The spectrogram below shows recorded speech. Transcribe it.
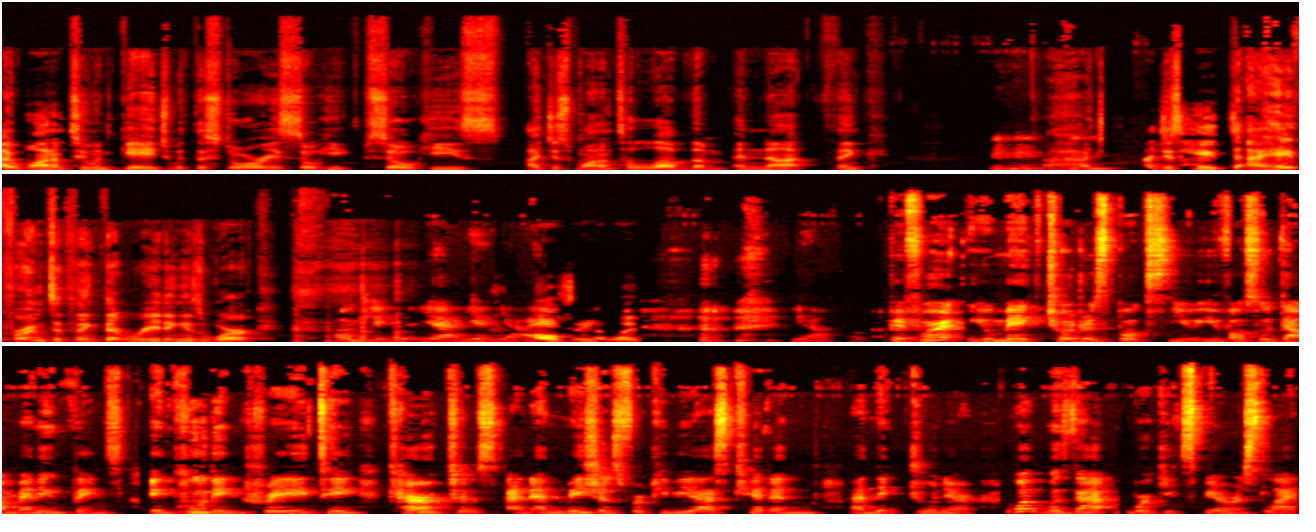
I want him to engage with the stories. So he so he's I just want him to love them and not think Mm-hmm, uh, mm-hmm. I, I, just hate to, I hate for him to think that reading is work. okay, yeah, yeah, yeah. I Ultimately. agree. yeah. Before you make children's books, you you've also done many things, including creating characters and animations for PBS Kid and, and Nick Jr. What was that work experience like?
